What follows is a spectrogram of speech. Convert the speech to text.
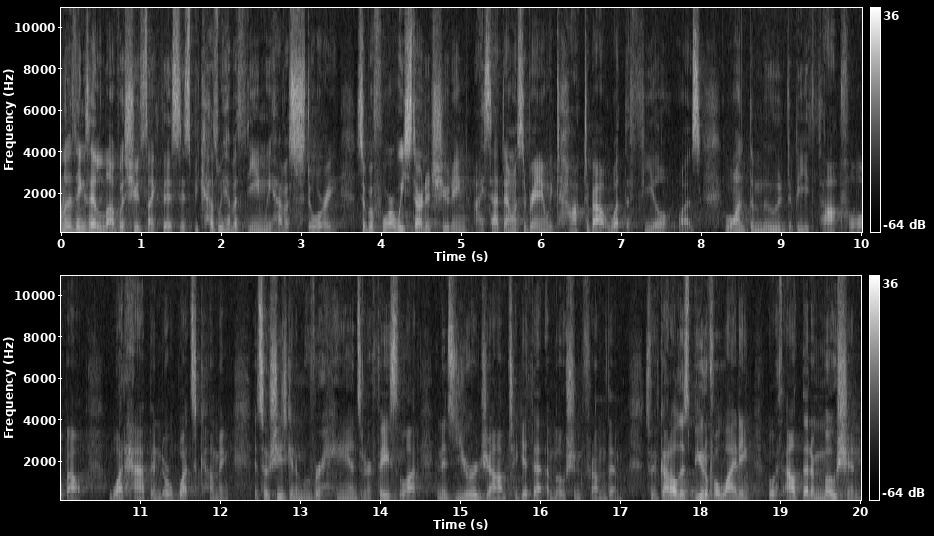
One of the things I love with shoots like this is because we have a theme, we have a story. So before we started shooting, I sat down with Sabrina and we talked about what the feel was. We want the mood to be thoughtful about what happened or what's coming. And so she's gonna move her hands and her face a lot, and it's your job to get that emotion from them. So we've got all this beautiful lighting, but without that emotion,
